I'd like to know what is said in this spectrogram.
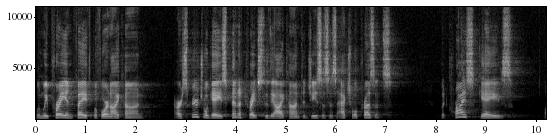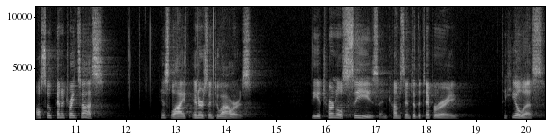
When we pray in faith before an icon, our spiritual gaze penetrates through the icon to Jesus' actual presence. But Christ's gaze also penetrates us. His life enters into ours. The eternal sees and comes into the temporary to heal us,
